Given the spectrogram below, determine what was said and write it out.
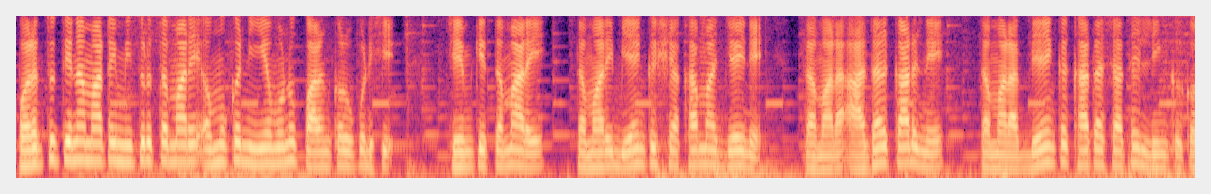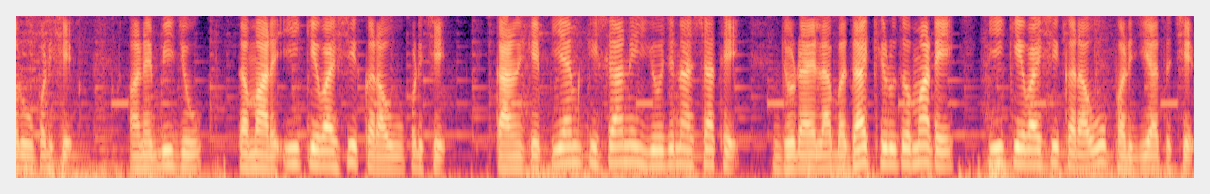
પરંતુ તેના માટે મિત્રો તમારે અમુક નિયમોનું પાલન કરવું પડશે. જેમ કે તમારે તમારી બેંક શાખામાં જઈને તમારા આધાર કાર્ડને તમારા બેંક ખાતા સાથે લિંક કરવું પડશે. અને બીજું, તમારે ઈ કેવાયસી કરાવવું પડશે. કારણ કે પીએમ કિસાન યોજના સાથે જોડાયેલા બધા ખેડૂતો માટે ઈ કેવાયસી કરાવવું ફરજિયાત છે.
